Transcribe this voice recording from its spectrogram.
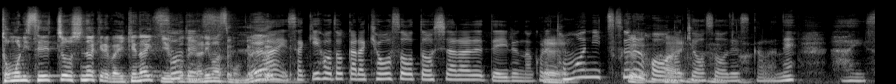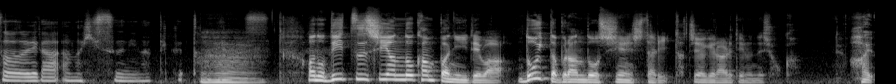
共に成長しなければいけないっていうことになりますもんね。はい、先ほどから競争とおっしゃられているのはこれ、えー、共に作る方の競争ですからね、はい、はい、それがあの必須になってくると思います。あの D2C& カンパニーではどういったブランドを支援したり立ち上げられているんでしょうか？はい。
